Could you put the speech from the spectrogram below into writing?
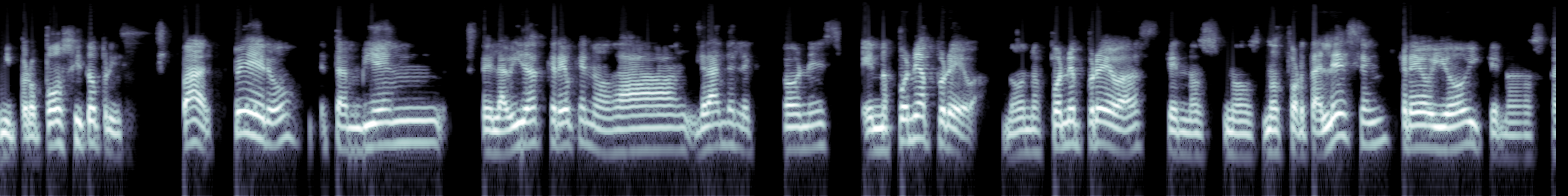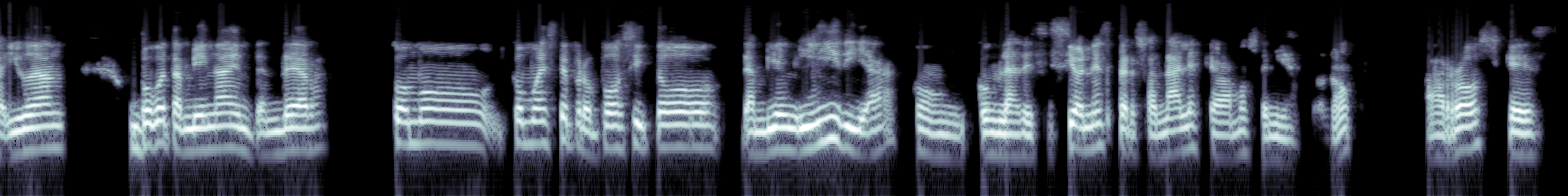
mi propósito principal, pero también este, la vida creo que nos da grandes lecciones, eh, nos pone a prueba, ¿no? Nos pone pruebas que nos, nos, nos fortalecen, creo yo, y que nos ayudan un poco también a entender cómo, cómo este propósito también lidia con, con, las decisiones personales que vamos teniendo, ¿no? A Ross, que es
